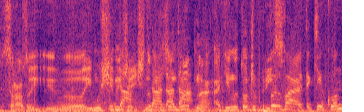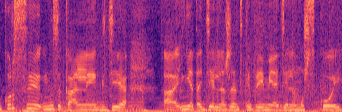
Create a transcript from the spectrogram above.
э, сразу и, э, и мужчина, Да, и женщина да, да, претендуют да. на один и тот же приз. Бывают такие конкурсы музыкальные, где а, нет отдельно женской премии, отдельно мужской.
